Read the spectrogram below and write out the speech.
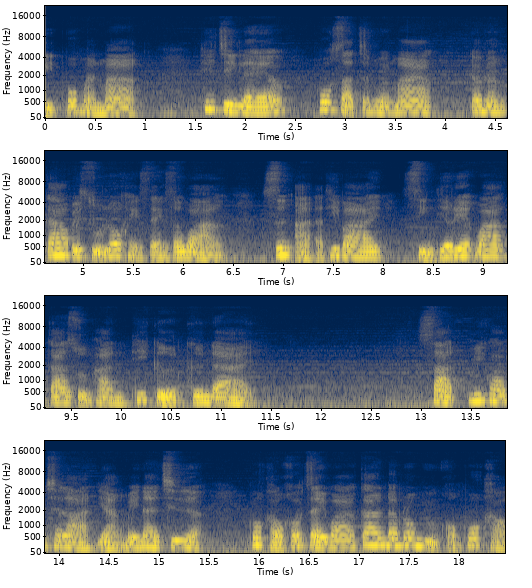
ดิตพวกมันมาก ที่จริงแล้ว พวกสัตว์จำนวนมากกำลังก้าวไปสู่โลกแห่งแสงสว่าง ซึ่งอาจอธิบายสิ่งที่เรียกว่าการสูญพันธุ์ที่เกิดขึ้นได้ สัตว์มีความฉลาดอย่างไม่น่าเชื่อ พวกเขาเข้าใจว่าการดำรงอยู่ของพวกเขา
